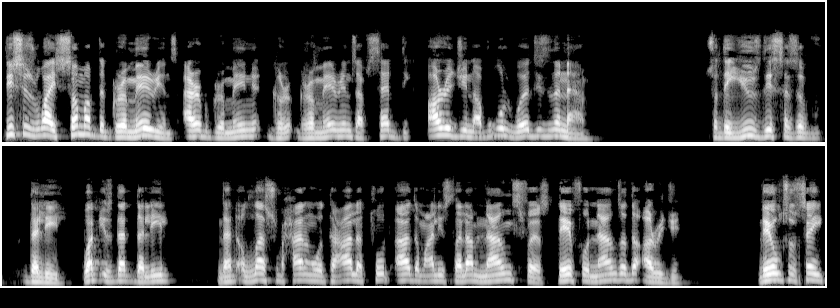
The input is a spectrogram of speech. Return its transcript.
This is why some of the grammarians, Arab grammarians have said the origin of all words is the noun. So they use this as a dalil. What is that dalil? that Allah subhanahu wa ta'ala taught Adam alayhi salam nouns first. Therefore, nouns are the origin. They also say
